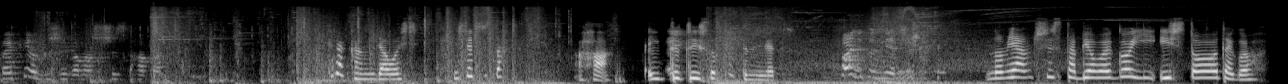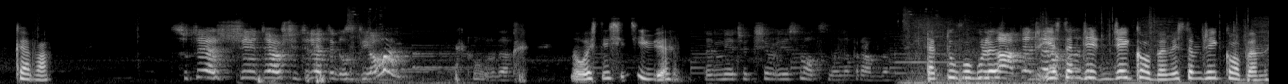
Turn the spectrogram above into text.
Po jakiego grzyba masz 300 HP? Kraka mi dałeś. Jeszcze 300... Aha. Ej, to, to jest to ten miecz. Fajny ten miecz. No miałem 300 białego i, i 100 tego, kewa. Co ty ja to ja już ci tyle tego zdjąłem? Kurde. No właśnie się dziwię. Ten mieczek się, jest mocny, naprawdę. Tak tu w ogóle A, te- te- jestem J- Jacobem, jestem Jacobem.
